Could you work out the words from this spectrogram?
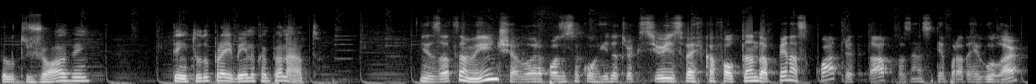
piloto jovem, tem tudo para ir bem no campeonato. Exatamente, agora após essa corrida, a Truck Series vai ficar faltando apenas quatro etapas né, nessa temporada regular.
